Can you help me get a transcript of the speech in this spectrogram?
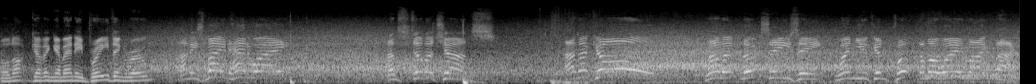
Well, not giving him any breathing room. And he's made headway. And still a chance. And a goal! Well, it looks easy when you can put them away like that.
